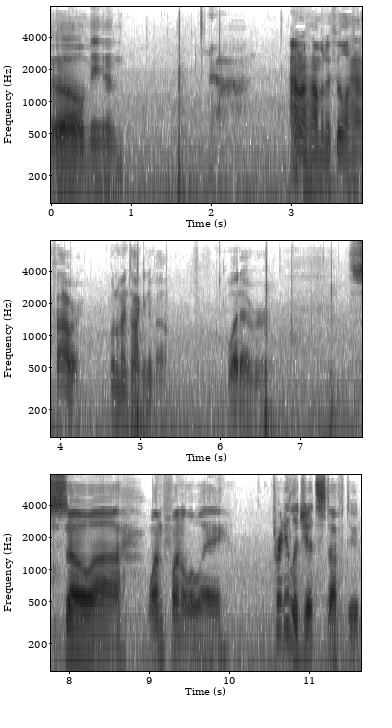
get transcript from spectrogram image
oh, man. I don't know how I'm going to fill a half hour. What am I talking about? Whatever. So, uh, one funnel away. Pretty legit stuff, dude.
